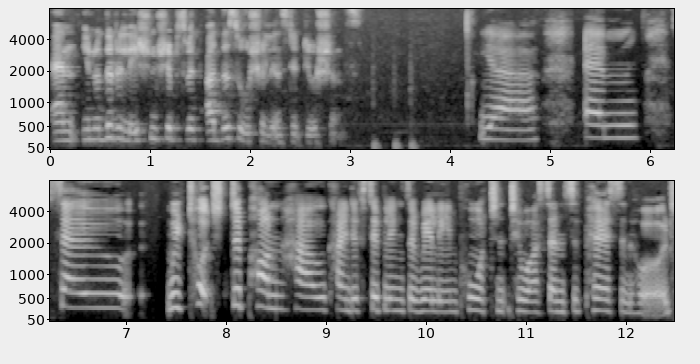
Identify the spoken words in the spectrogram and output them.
and you know the relationships with other social institutions? Yeah. Um, so we've touched upon how kind of siblings are really important to our sense of personhood.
